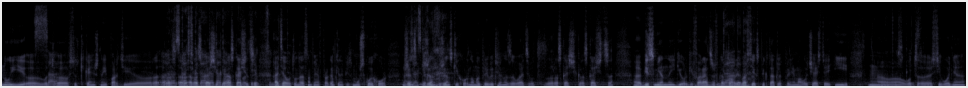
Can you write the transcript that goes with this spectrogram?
Ну и э, вот Са- все-таки, конечно, и партии э, ра- рас- Рассказчика, да, да, да, и да, рассказчицы. Хотя вот у нас, например, в программке написано мужской хор, женский, Женский жен- хор. женский хор. Но мы привыкли называть вот рассказчик, рассказчица, э, бессменный Георгий Фараджев, Да, который да, во да. всех спектаклях принимал участие. И э, Наташка вот э, сегодня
